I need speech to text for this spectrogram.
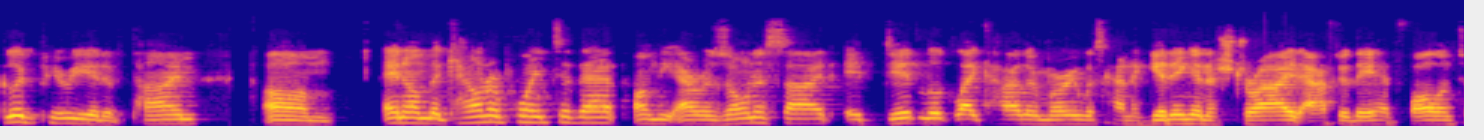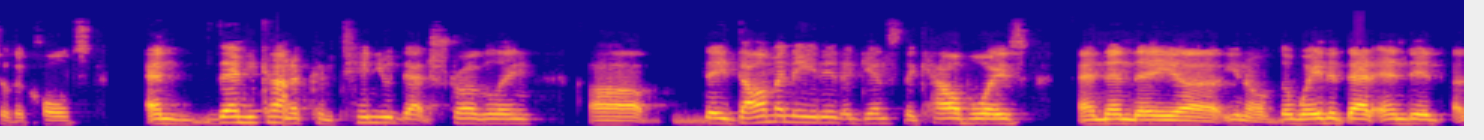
good period of time. Um, and on the counterpoint to that, on the Arizona side, it did look like Kyler Murray was kind of getting in a stride after they had fallen to the Colts. And then he kind of continued that struggling. Uh, they dominated against the Cowboys. And then they, uh, you know, the way that that ended, uh,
